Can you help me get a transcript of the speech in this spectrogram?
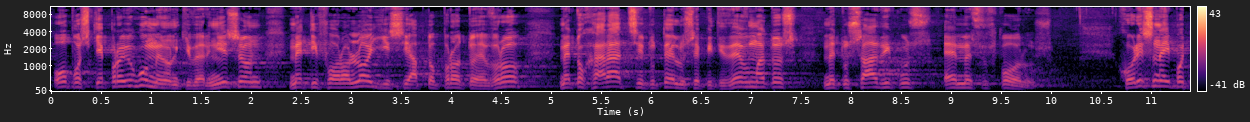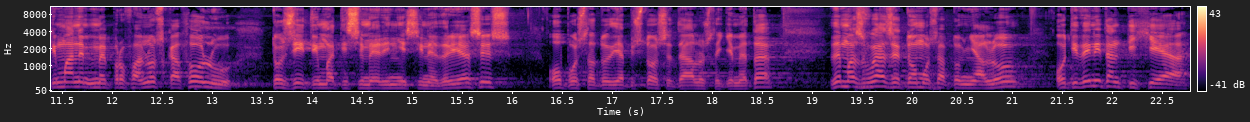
όπως και προηγούμενων κυβερνήσεων, με τη φορολόγηση από το πρώτο ευρώ, με το χαράτσι του τέλους επιτιδεύματος, με τους άδικους έμεσους φόρους. Χωρίς να υποτιμάνε με προφανώς καθόλου το ζήτημα της σημερινής συνεδρίασης, όπως θα το διαπιστώσετε άλλωστε και μετά, δεν μας βγάζετε όμως από το μυαλό ότι δεν ήταν τυχαία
